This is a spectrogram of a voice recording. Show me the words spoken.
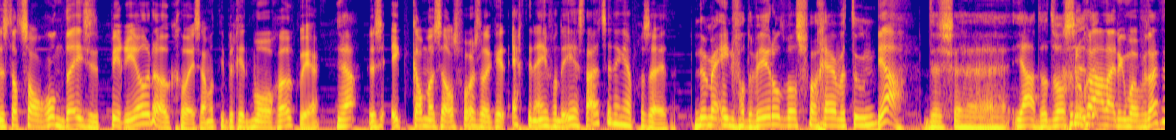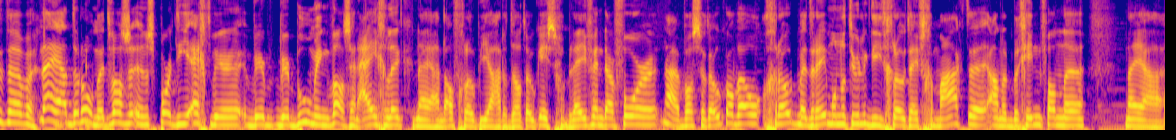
Dus dat zal rond deze periode ook geweest zijn. Want die begint morgen ook weer. Ja. Dus ik kan me zelfs voorstellen dat ik echt in een van de eerste uitzendingen heb gezeten. Nummer 1 van de wereld was Van Gerwen toen. Ja. Dus uh, ja, dat was... Genoeg uh, aanleiding om over darten te hebben. Nou ja, daarom. Het was een sport die echt weer, weer, weer booming was. En eigenlijk, nou ja, in de afgelopen jaren dat ook is gebleven. En daarvoor nou, was het ook al wel groot. Met Raymond natuurlijk, die het groot heeft gemaakt. Uh, aan het begin van, nou ja...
